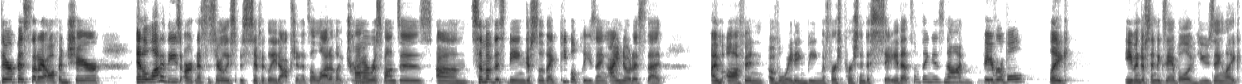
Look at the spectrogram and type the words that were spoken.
therapists that I often share. And a lot of these aren't necessarily specifically adoption. It's a lot of like trauma Right. responses. Um, some of this being just so, like people pleasing. I notice that I'm often avoiding being the first person to say that something is not Mhm. favorable. Like, even just an example of using like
